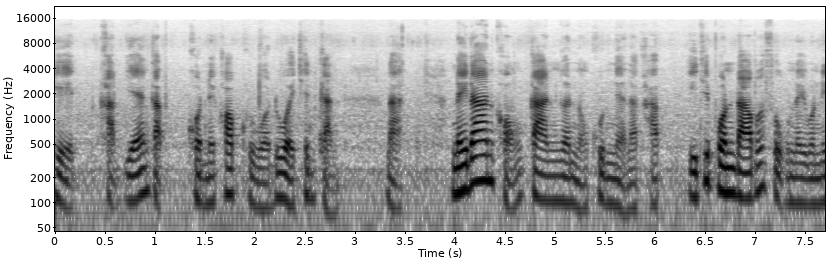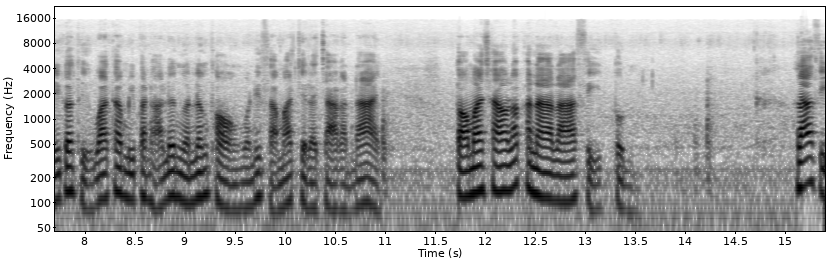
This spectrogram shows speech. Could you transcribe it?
เหตุขัดแย้งกับคนในครอบครัวด้วยเช่นกันนะในด้านของการเงินของคุณเนี่ยนะครับ อิทธิพลดาวพระศุกร์ในวันนี้ก็ถือว่าถ้ามีปัญหาเรื่องเงินเรื่องทอง วันนี้สามารถเจรจากันได้ ต่อมาชาวลัคนาราศีตุล ราศี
